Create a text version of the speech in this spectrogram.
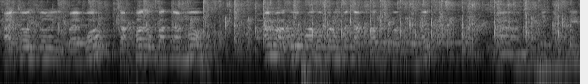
Ay tol tol ibay bo. Takpa lukat na mo. Ay mago pa ko parang takpa lukat okay. okay.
